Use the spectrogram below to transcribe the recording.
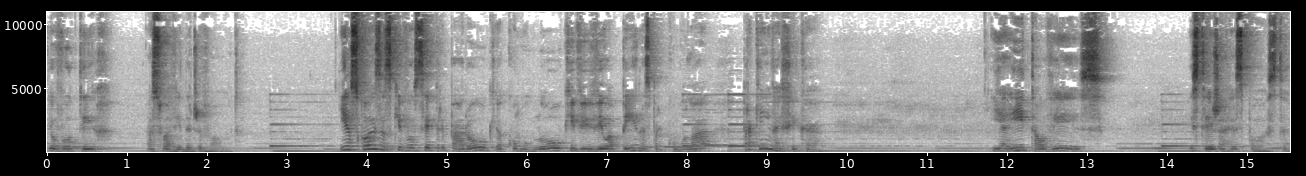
eu vou ter a sua vida de volta. E as coisas que você preparou, que acumulou, que viveu apenas para acumular, para quem vai ficar? E aí talvez esteja a resposta.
